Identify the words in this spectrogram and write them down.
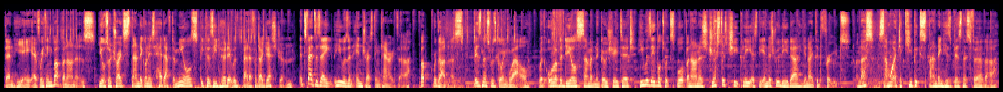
then he ate everything but bananas. He also tried standing on his head after meals because he'd heard it was better for digestion. It's fair to say he was an interesting character. But regardless, business was going well. With all of the deals Sam had negotiated, he was able to export bananas just as cheaply as the industry leader United Fruit. And thus, Sam wanted to keep expanding his business further.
